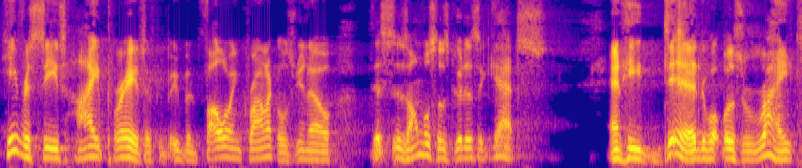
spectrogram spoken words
he receives high praise. If you've been following Chronicles, you know this is almost as good as it gets. And he did what was right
